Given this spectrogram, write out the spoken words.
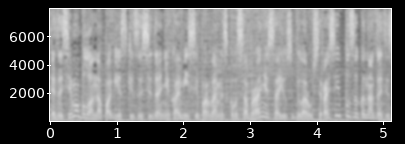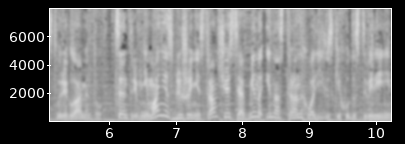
Эта тема была на повестке заседания комиссии парламентского собрания Союза Беларуси и России по законодательству и регламенту. В центре внимания сближение стран в части обмена иностранных водительских удостоверений.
